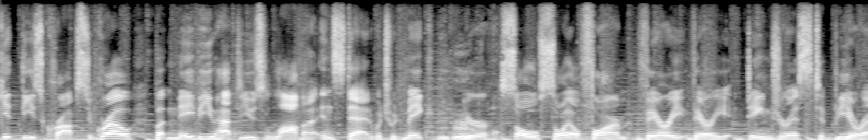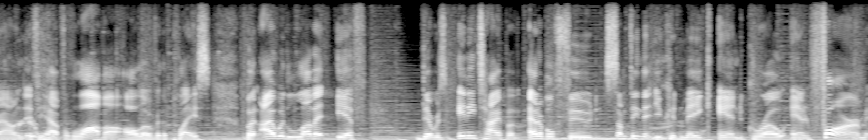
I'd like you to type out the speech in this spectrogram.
get these crops to grow, but maybe you have to use lava instead, which would make mm-hmm. your soul soil farm very, very dangerous to be around if you have lava all over the place. But I would love it if there was any type of edible food, something that you could make and grow and farm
